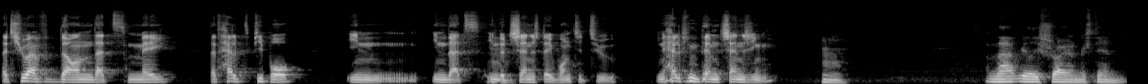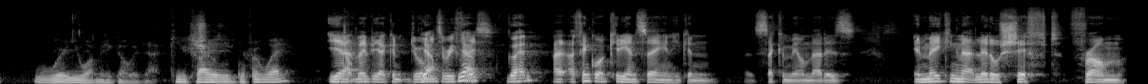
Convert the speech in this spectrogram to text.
that you have done that made that helped people in in that in the hmm. change they wanted to in helping them changing? Hmm. I'm not really sure I understand where you want me to go with that. Can you try sure. it a different way? Yeah, maybe I can. Do you want yeah, me to rephrase? Yeah. Go ahead. I, I think what Kilian's saying, and he can second me on that, is in making that little shift from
